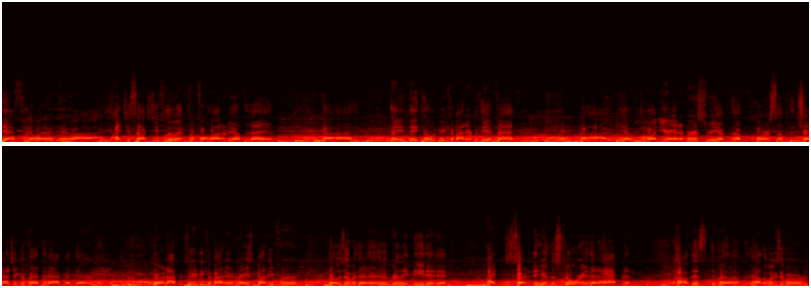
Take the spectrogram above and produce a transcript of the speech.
Yes, you know what? Uh, I just actually flew in from Fort Lauderdale today, and uh, they, they told me to come out here for the event. And, uh, you know, the one year anniversary of, of course, of the tragic event that happened there. But, you know, an opportunity to come out here and raise money for those over there who really need it. And I started to hear the story that happened, how this developed, how the Wings Over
